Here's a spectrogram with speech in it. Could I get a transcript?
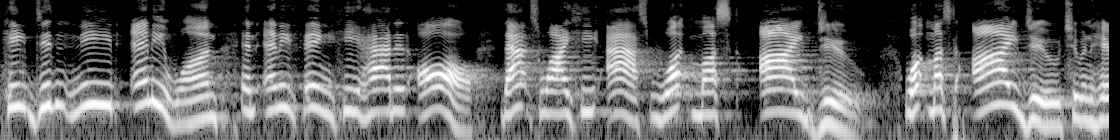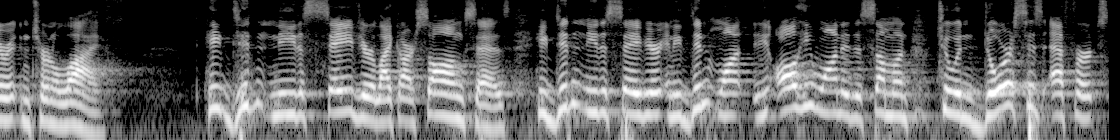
He didn't need anyone and anything, he had it all. That's why he asked, What must I do? What must I do to inherit eternal life? He didn't need a savior like our song says. He didn't need a savior and he didn't want he, all he wanted is someone to endorse his efforts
